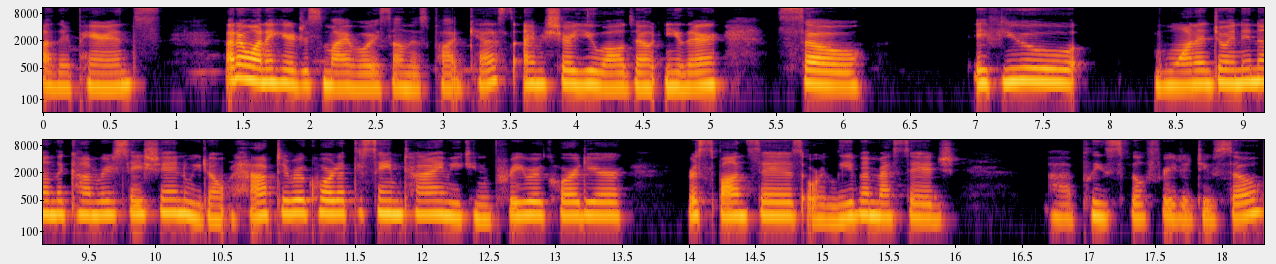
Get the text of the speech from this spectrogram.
other parents. I don't want to hear just my voice on this podcast. I'm sure you all don't either. So if you want to join in on the conversation, we don't have to record at the same time. You can pre record your responses or leave a message. Uh, please feel free to do so.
